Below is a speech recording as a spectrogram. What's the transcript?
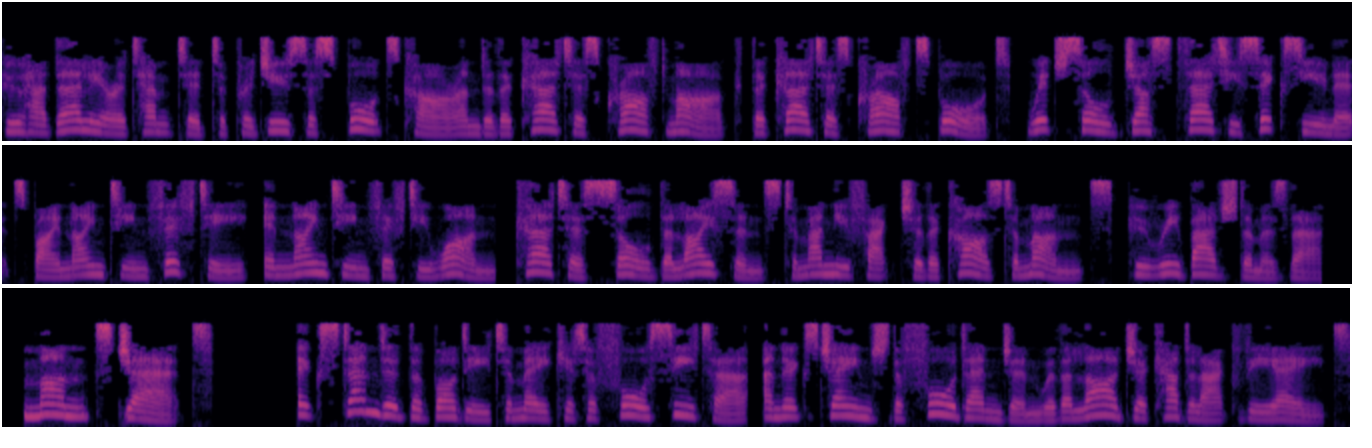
who had earlier attempted to produce a sports car under the Kurtis Kraft mark the Kurtis Kraft Sport, which sold just 36 units by 1950. In 1951, Kurtis sold the license to manufacture the cars to Muntz, who rebadged them as the Muntz Jet, extended the body to make it a four-seater, and exchanged the Ford engine with a larger Cadillac V8.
